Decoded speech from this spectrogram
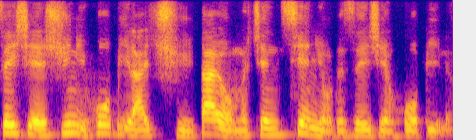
这些虚拟货币来取代我们现现有的这些货币呢？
